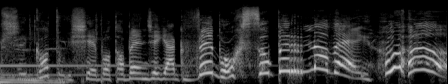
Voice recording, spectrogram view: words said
Przygotuj się, bo to będzie jak wybuch supernowej! Huhu!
